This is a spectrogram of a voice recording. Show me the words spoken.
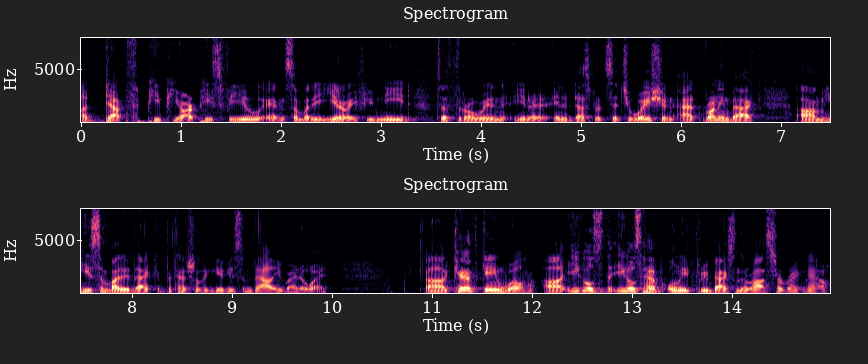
a depth PPR piece for you, and somebody you know if you need to throw in you know in a desperate situation at running back, um, he's somebody that could potentially give you some value right away. Uh, Kenneth Gainwell, uh, Eagles. The Eagles have only three backs on the roster right now.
